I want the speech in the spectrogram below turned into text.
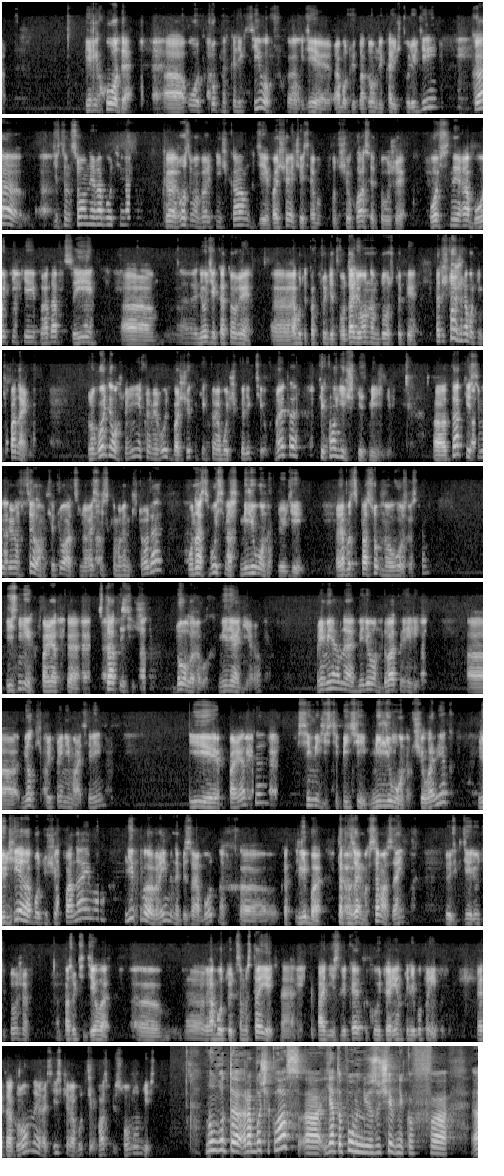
перехода э, от крупных коллективов, где работает огромное количество людей, к дистанционной работе, к розовым воротничкам, где большая часть рабочего класса это уже офисные работники, продавцы, э, люди, которые э, работают, по сути, в удаленном доступе. Это же тоже работники по найму. Другое дело, что они не формируют больших каких-то рабочих коллективов. Но это технологические изменения. А так, если мы берем в целом ситуацию на российском рынке труда, у нас 80 миллионов людей работоспособного возраста, из них порядка 100 тысяч долларовых миллионеров, примерно миллион два-три э, мелких предпринимателей и порядка 75 миллионов человек, людей, работающих по найму, либо временно безработных, э, либо так называемых самозанятых, то есть где люди тоже, по сути дела, э, работают самостоятельно, а не извлекают какую-то ренту либо прибыль. Это огромный российский рабочий класс, безусловно, он есть. Ну вот э, рабочий класс, э, я-то помню из учебников э,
